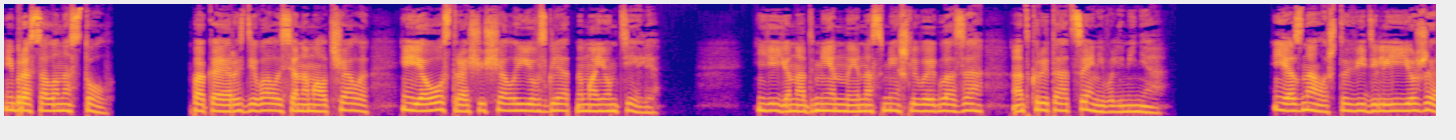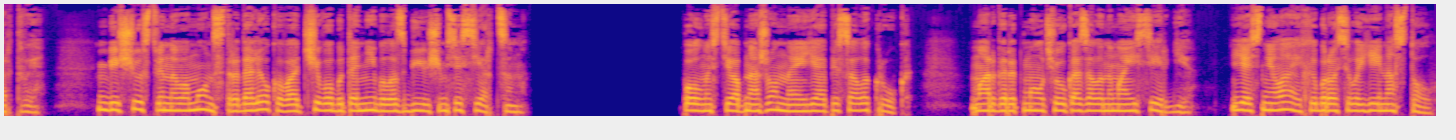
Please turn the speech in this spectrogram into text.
и бросала на стол. Пока я раздевалась, она молчала, и я остро ощущала ее взгляд на моем теле. Ее надменные, насмешливые глаза открыто оценивали меня. Я знала, что видели ее жертвы. Бесчувственного монстра, далекого от чего бы то ни было с бьющимся сердцем. Полностью обнаженная, я описала круг. Маргарет молча указала на мои серьги. Я сняла их и бросила ей на стол.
